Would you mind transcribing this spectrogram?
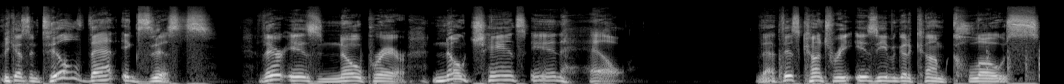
Because until that exists, there is no prayer, no chance in hell that this country is even going to come close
